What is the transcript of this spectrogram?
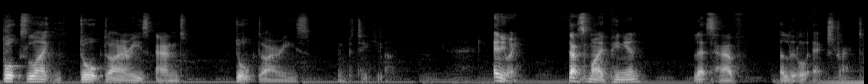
books like Dork Diaries and Dork Diaries in particular. Anyway, that's my opinion. Let's have a little extract.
